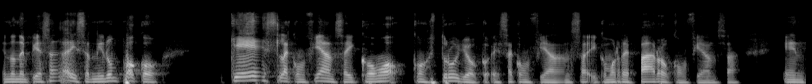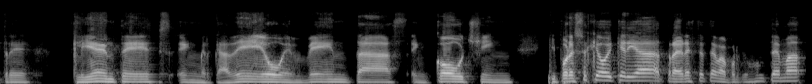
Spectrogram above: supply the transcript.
en donde empiezan a discernir un poco qué es la confianza y cómo construyo esa confianza y cómo reparo confianza entre clientes, en mercadeo, en ventas, en coaching. Y por eso es que hoy quería traer este tema, porque es un tema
